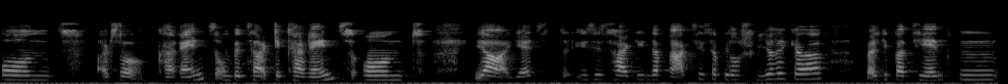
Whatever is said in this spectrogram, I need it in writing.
und also Karenz, unbezahlte Karenz und ja, jetzt ist es halt in der Praxis ein bisschen schwieriger, weil die Patienten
